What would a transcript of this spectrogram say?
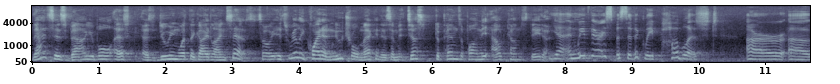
that's as valuable as, as doing what the guideline says. So it's really quite a neutral mechanism. It just depends upon the outcomes data. Yeah, and we very specifically published our uh,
